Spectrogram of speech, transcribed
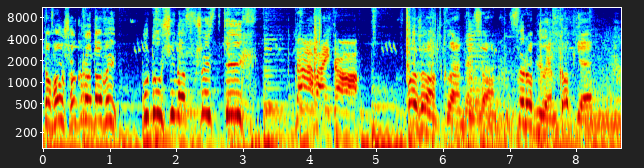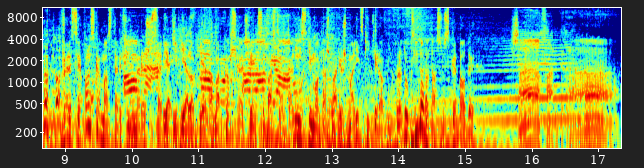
to wąż ogrodowy udusi nas wszystkich! Dawaj to! W porządku, Anderson. Zrobiłem kopię. Wersja polska Masterfilm, reżyseria i dialogi Ewa Markowska, dźwięk Sebastian Kaliński, montaż Mariusz Malicki, kierownik produkcji Dorota Suskebody. Szafa gra.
